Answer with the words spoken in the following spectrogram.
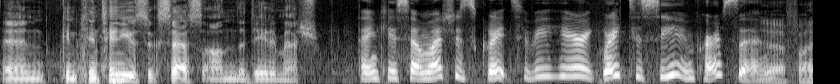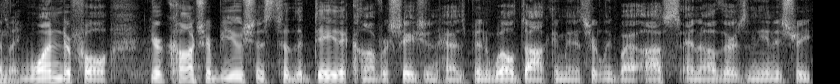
and can continue success on the data mesh. Thank you so much. It's great to be here. Great to see you in person. Yeah, finally. Wonderful. Your contributions to the data conversation has been well documented, certainly by us and others in the industry.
